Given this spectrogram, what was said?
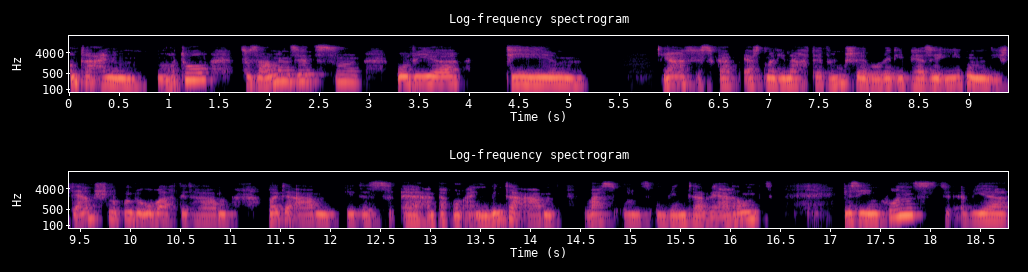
unter einem Motto zusammensitzen, wo wir die, ja, es gab erstmal die Nacht der Wünsche, wo wir die Perseiden, die Sternschnuppen beobachtet haben. Heute Abend geht es äh, einfach um einen Winterabend, was uns im Winter wärmt. Wir sehen Kunst, wir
